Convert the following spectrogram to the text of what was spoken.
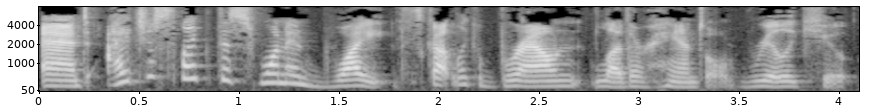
and i just like this one in white. It's got like a brown leather handle. Really cute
